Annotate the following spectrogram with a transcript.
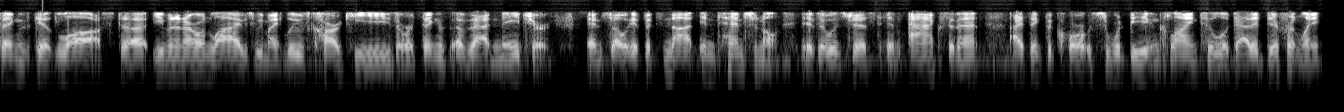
things get lost. Uh, even in our own lives, we might lose car keys or things of that nature. And so, if it's not intentional, if it was just an accident, I think the courts would be inclined to look at it differently.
